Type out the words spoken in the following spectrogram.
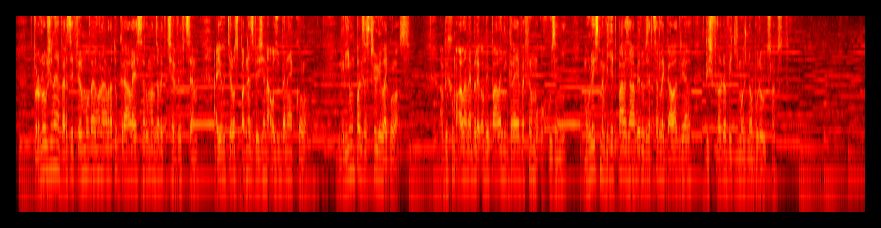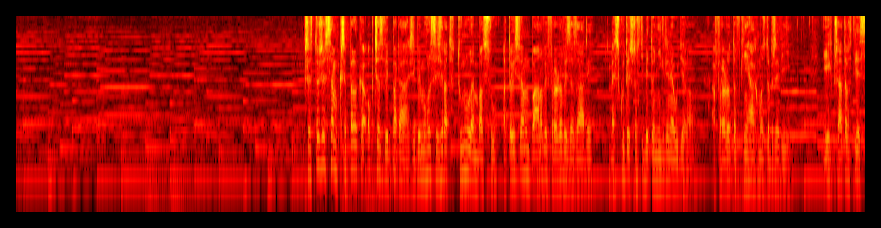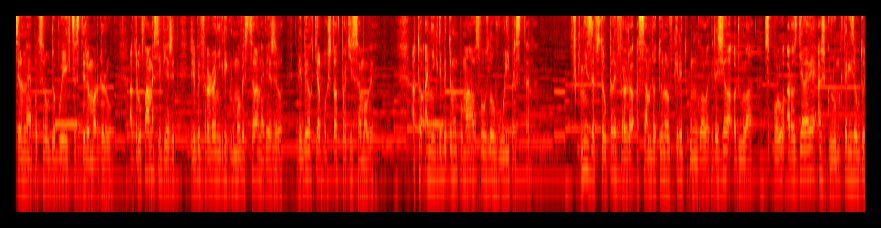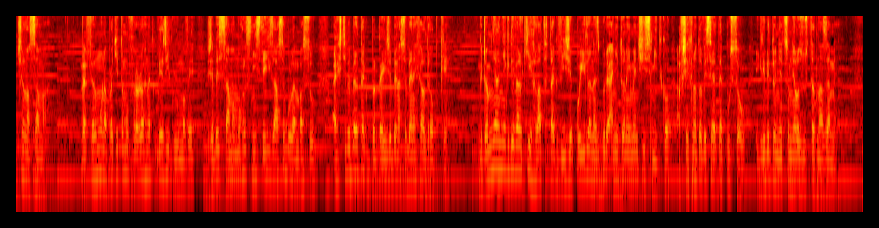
V prodloužené verzi filmového návratu krále je Saruman zabit červivcem a jeho tělo spadne z věže na ozubené kolo. Grímu pak zastřelí Legolas. Abychom ale nebyli o vypálení kraje ve filmu ochuzeni, mohli jsme vidět pár záběrů v zrcadle Galadriel, když Frodo vidí možnou budoucnost. Přestože sam Křepelka občas vypadá, že by mohl sežrat tunu Lembasu a to i svému pánovi Frodovi za zády, ve skutečnosti by to nikdy neudělal. A Frodo to v knihách moc dobře ví. Jejich přátelství je silné po celou dobu jejich cesty do Mordoru a troufáme si věřit, že by Frodo nikdy Glumovi zcela nevěřil, kdyby ho chtěl poštvat proti Samovi. A to ani kdyby tomu pomáhal svou zlou vůlí prsten. V knize vstoupili Frodo a Sam do tunelu v Kirit Ungol, kde žila Odula, spolu a rozdělili až Glum, který zautočil na Sama. Ve filmu naproti tomu Frodo hned uvěří Gloomovi, že by sám mohl sníst jejich zásobu lembasu a ještě by byl tak blbej, že by na sobě nechal drobky. Kdo měl někdy velký hlad, tak ví, že po jídle nezbude ani to nejmenší smítko a všechno to vysejete pusou, i kdyby to něco mělo zůstat na zemi.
